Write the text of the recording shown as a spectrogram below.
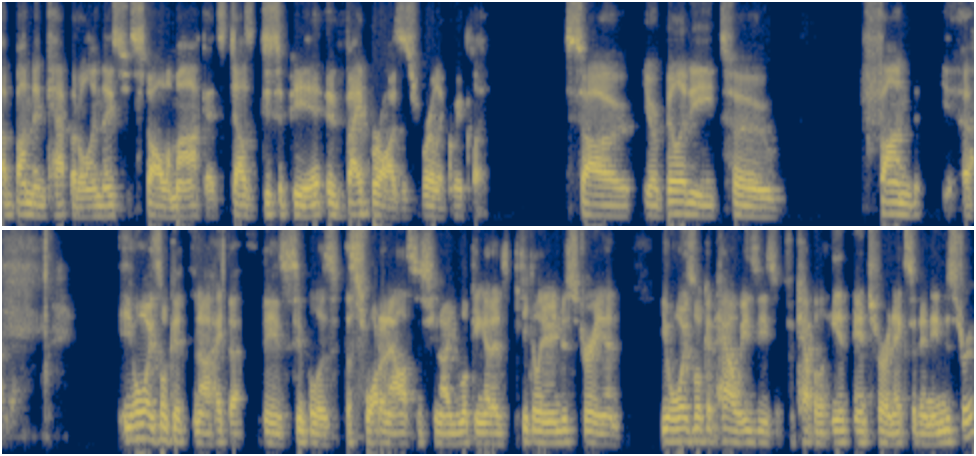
abundant capital in these style of markets does disappear. It vaporizes really quickly. So your ability to fund. You always look at, you know, I hate that be as simple as the SWOT analysis. You know, you're looking at a particular industry and you always look at how easy is it for capital to enter and exit an industry.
